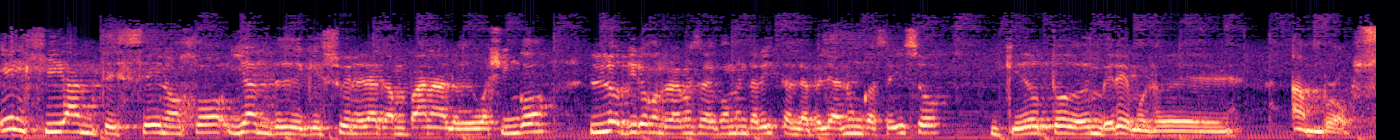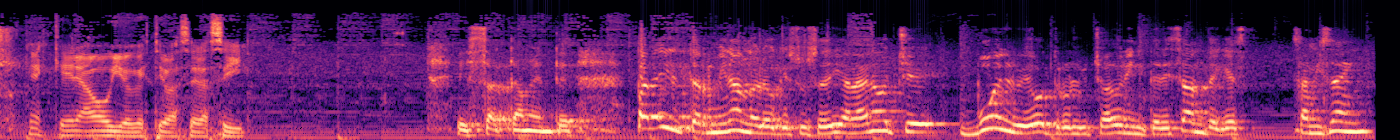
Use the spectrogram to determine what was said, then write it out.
El gigante se enojó y antes de que suene la campana, los de Washington lo tiró contra la mesa de comentaristas. La pelea nunca se hizo y quedó todo en veremos lo de Ambrose. Es que era obvio que esto iba a ser así. Exactamente. Para ir terminando lo que sucedía en la noche, vuelve otro luchador interesante que es Sami Zayn.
